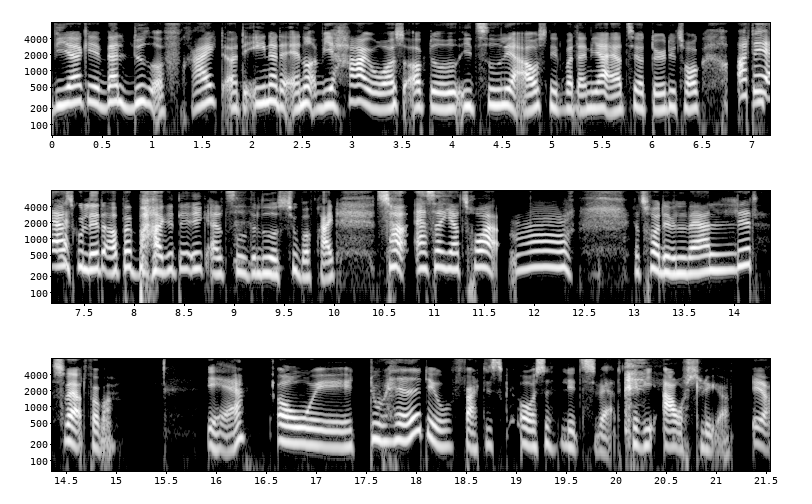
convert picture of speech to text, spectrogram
virke, hvad lyder frægt, og det ene og det andet. Og vi har jo også oplevet i tidligere afsnit, hvordan jeg er til at dirty talk. Og det er sgu lidt op ad bakke. Det er ikke altid, det lyder super frægt. Så altså, jeg tror, mm, jeg tror, det vil være lidt svært for mig. Ja, og øh, du havde det jo faktisk også lidt svært, kan vi afsløre. Ja.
